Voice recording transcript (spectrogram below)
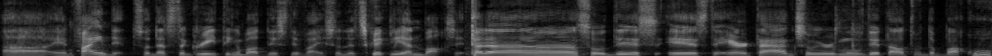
uh, and find it. So that's the great thing about this device. So let's quickly unbox it. Ta-da! So this is the AirTag. So we removed it out of the box. Ooh,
